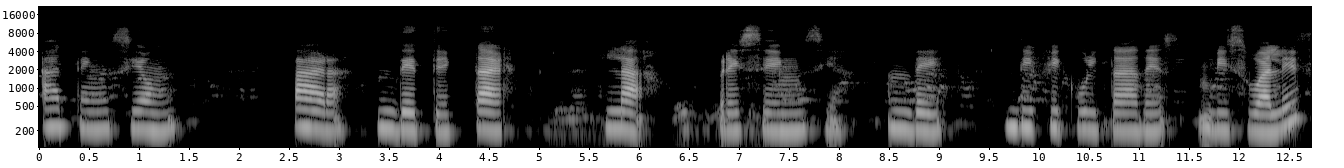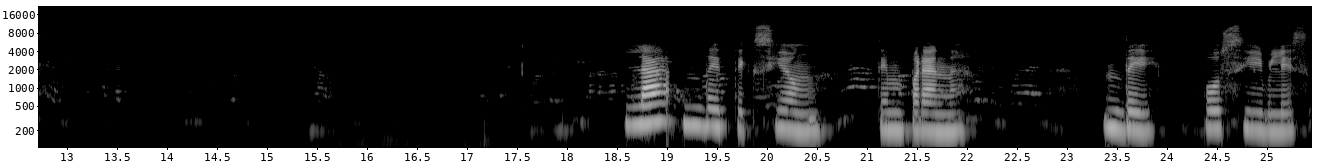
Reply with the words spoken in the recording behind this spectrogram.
atención para detectar la presencia de dificultades visuales? La detección temprana de posibles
